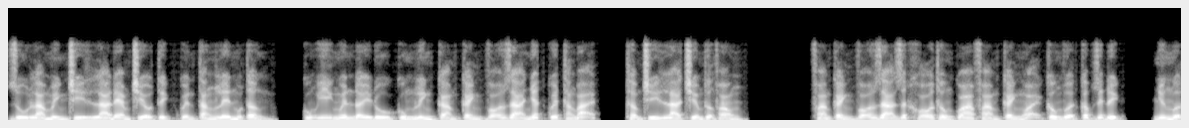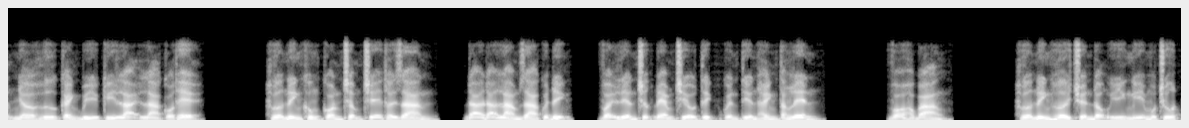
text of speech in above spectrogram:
dù là mình chỉ là đem triều tịch quyền tăng lên một tầng, cũng y nguyên đầy đủ cùng linh cảm cảnh võ giả nhất quyết thắng bại, thậm chí là chiếm thượng phong. Phàm cảnh võ giả rất khó thông qua phàm cảnh ngoại công vượt cấp giết địch, nhưng mượn nhờ hư cảnh bí kỹ lại là có thể. Hứa Ninh không còn chậm trễ thời gian, đã đã làm ra quyết định, vậy liền trước đem triều tịch quyền tiến hành tăng lên. Võ học bảng. Hứa Ninh hơi chuyển động ý nghĩ một chút,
